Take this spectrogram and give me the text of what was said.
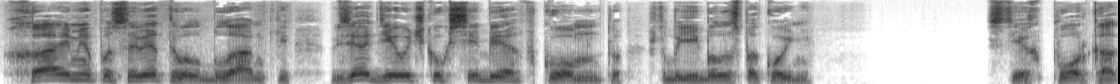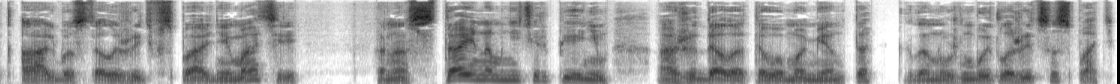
Хайме посоветовал Бланке взять девочку к себе в комнату, чтобы ей было спокойнее. С тех пор, как Альба стала жить в спальне матери, она с тайным нетерпением ожидала того момента, когда нужно будет ложиться спать.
